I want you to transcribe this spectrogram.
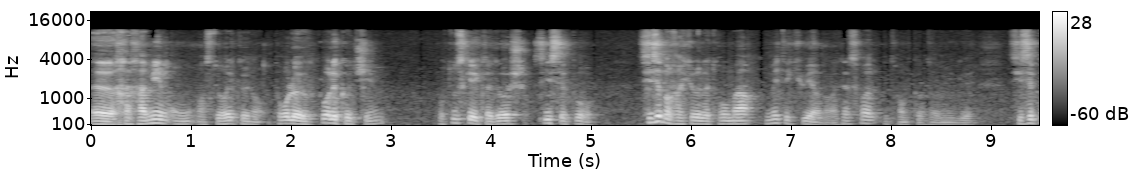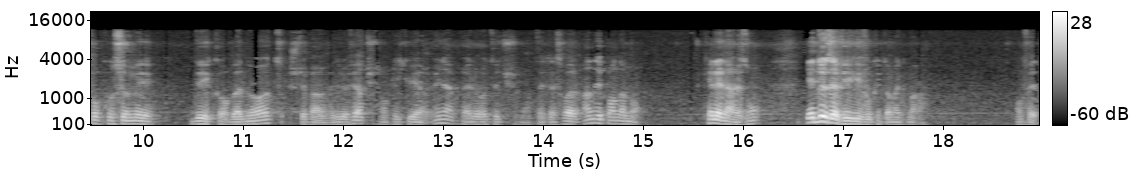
euh, Chachamim ont instauré que non. Pour, le, pour les coachim, pour tout ce qui est kadosh, si c'est pour si c'est pour faire cuire la trauma, mets tes cuillères dans la casserole et trempe comme ça au Si c'est pour consommer des corbanotes, je te permets de le faire, tu trempes les cuillères une après l'autre et tu montes ta casserole indépendamment. Quelle est la raison? Il y a deux avis évoqués dans l'Akmara, en fait.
